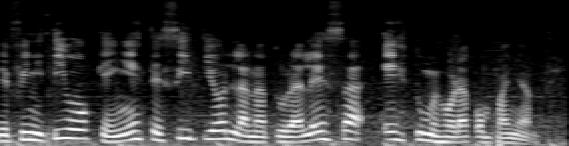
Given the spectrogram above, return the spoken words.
Definitivo que en este sitio la naturaleza es tu mejor acompañante.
